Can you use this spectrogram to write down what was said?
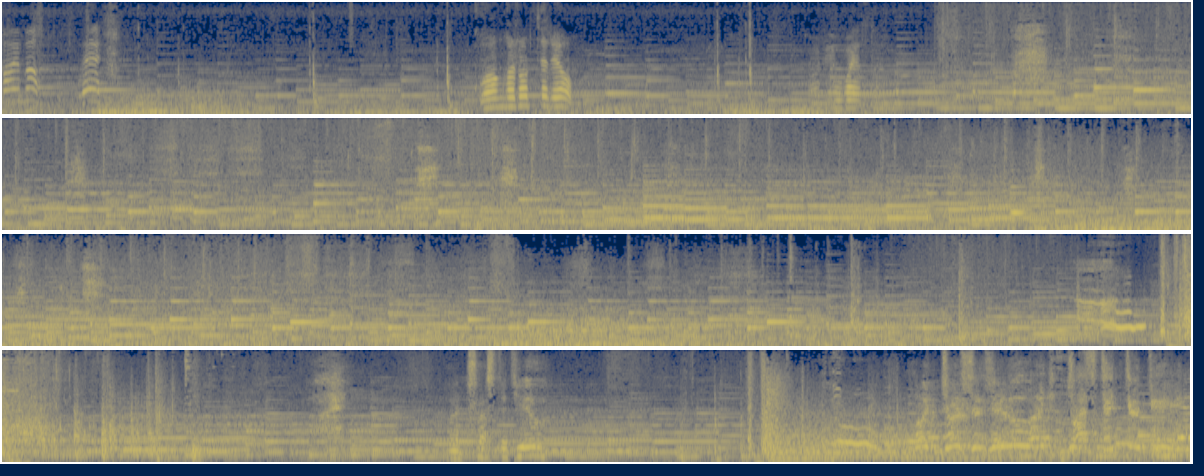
가위바 네. 고항가 호텔이요. 어디 와있어? You. I trusted you. I trusted you, dear.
